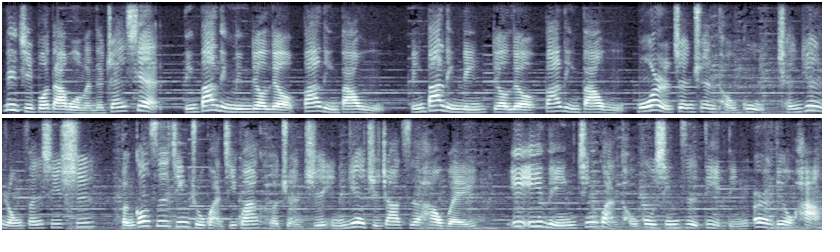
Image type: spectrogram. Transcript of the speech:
立即拨打我们的专线零八零零六六八零八五零八零零六六八零八五摩尔证券投顾陈彦荣分析师。本公司经主管机关核准之营业执照字号为一一零金管投顾新字第零二六号。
